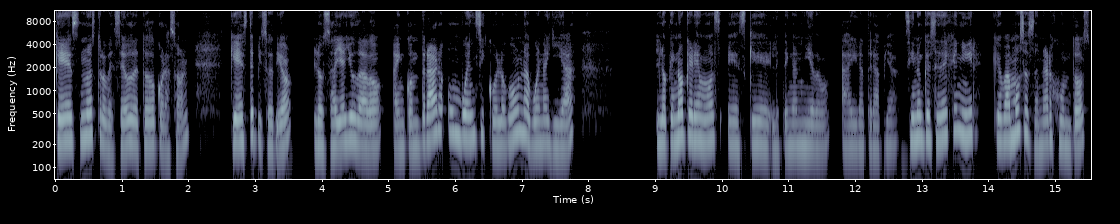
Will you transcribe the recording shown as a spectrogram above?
que es nuestro deseo de todo corazón, que este episodio los haya ayudado a encontrar un buen psicólogo, una buena guía. Lo que no queremos es que le tengan miedo a ir a terapia, sino que se dejen ir, que vamos a sanar juntos,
